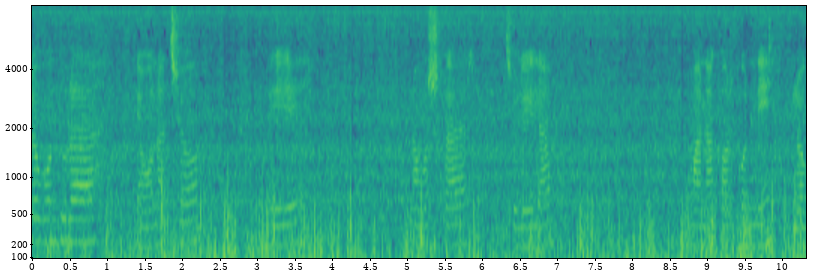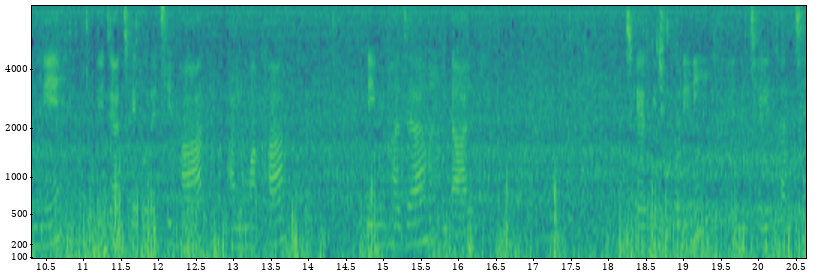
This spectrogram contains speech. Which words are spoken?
হ্যালো বন্ধুরা, কেমন আছো? এই নমস্কার, চলে এলাম মানা করকন্যে ব্লগ নিয়ে। এই যে আজকে করেছি ভাত, আলু মাখা, ডিম ভাজা, ডাল। আজকে আর কিছু করিনি ছেলে খাচ্ছে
